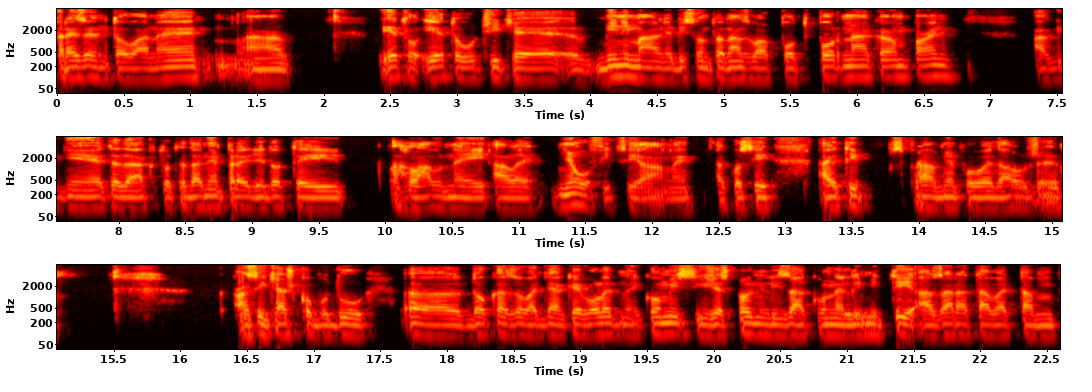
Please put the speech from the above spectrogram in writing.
prezentované a je to, je to určite, minimálne by som to nazval podporná kampaň, ak nie, teda, ak to teda neprejde do tej hlavnej, ale neoficiálnej. Ako si aj ty správne povedal, že asi ťažko budú e, dokazovať nejaké volebnej komisii, že splnili zákonné limity a zaratávať tam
